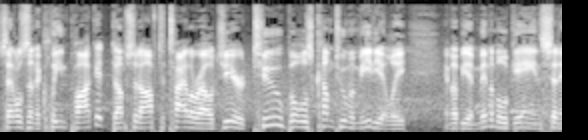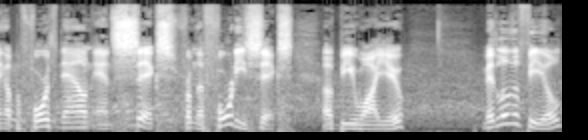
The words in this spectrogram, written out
Settles in a clean pocket, dumps it off to Tyler Allgeier. Two Bulls come to him immediately, and it'll be a minimal gain, setting up a fourth down and six from the 46 of BYU. Middle of the field.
